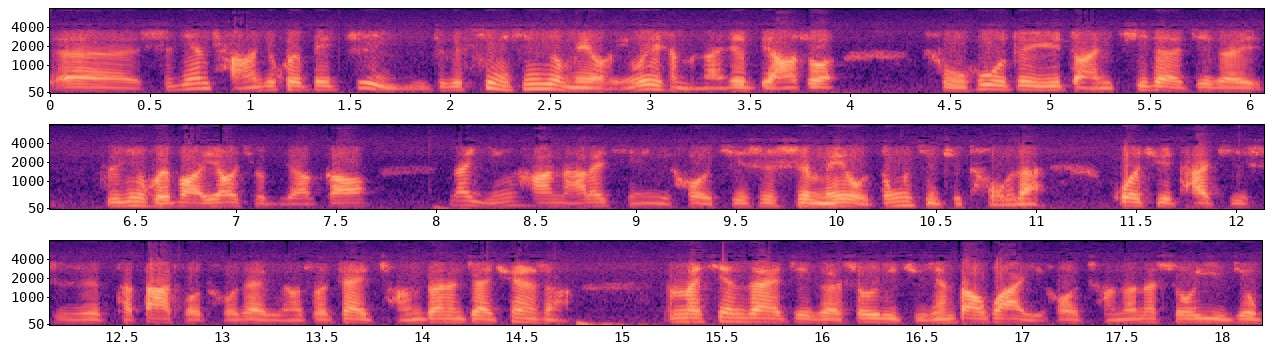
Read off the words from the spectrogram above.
呃，时间长就会被质疑，这个信心就没有。因为什么呢？就比方说，储户对于短期的这个资金回报要求比较高，那银行拿了钱以后，其实是没有东西去投的。过去它其实是它大头投在，比方说在长端的债券上，那么现在这个收益率曲线倒挂以后，长端的收益就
